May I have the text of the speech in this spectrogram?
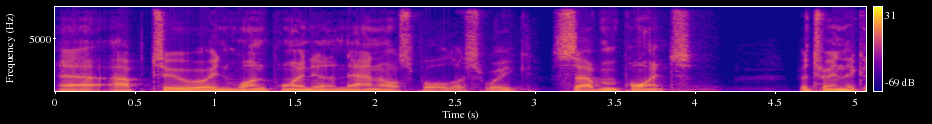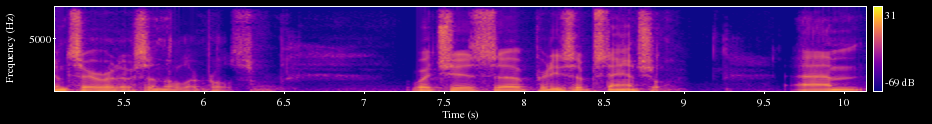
uh, up to, in one point in a Nanos poll this week, seven points between the conservatives and the liberals, which is uh, pretty substantial. Um,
